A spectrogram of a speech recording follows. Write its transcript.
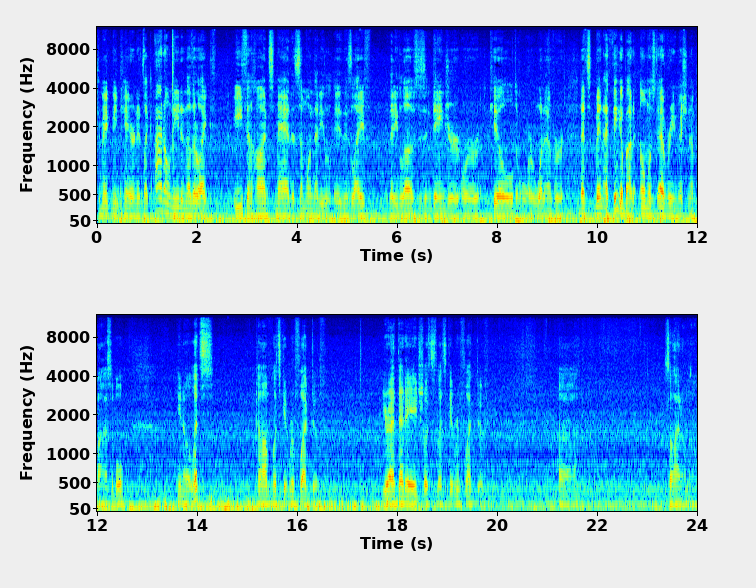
to make me care and it's like I don't need another like Ethan Hunt's mad that someone that he in his life that he loves is in danger or killed or whatever. That's been I think about it almost every Mission Impossible. You know, let's Tom, let's get reflective. You're at that age. Let's let's get reflective. Uh, so I don't know.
